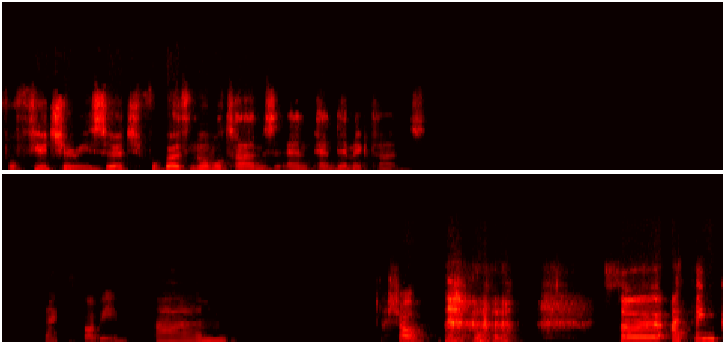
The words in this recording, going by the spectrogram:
for future research for both normal times and pandemic times? Thanks, Bobby. Um, sure. so I think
